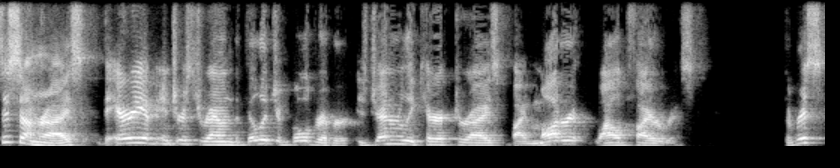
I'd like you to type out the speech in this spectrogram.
To summarize, the area of interest around the village of Gold River is generally characterized by moderate wildfire risk. The risk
